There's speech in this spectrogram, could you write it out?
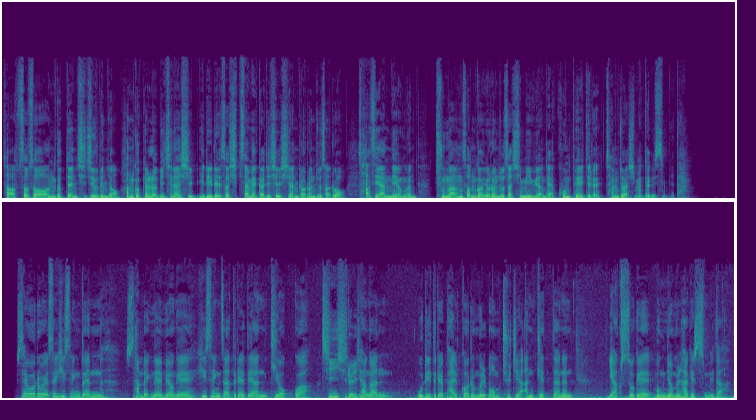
자, 앞서서 언급된 지지율은요. 한국갤럽이 지난 11일에서 13일까지 실시한 여론조사로 자세한 내용은 중앙선거 여론조사 심의위원회 홈페이지를 참조하시면 되겠습니다. 세월호에서 희생된 304명의 희생자들에 대한 기억과 진실을 향한 우리들의 발걸음을 멈추지 않겠다는 약속에 묵념을 하겠습니다.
